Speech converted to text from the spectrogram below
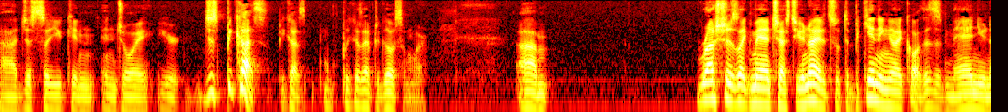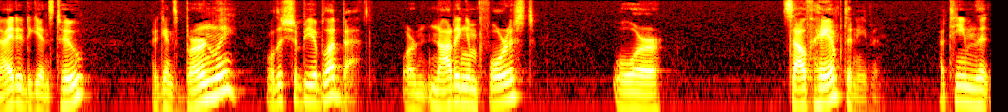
uh, just so you can enjoy your. Just because, because, because I have to go somewhere. Um, Russia's like Manchester United, so at the beginning you're like, oh, this is Man United against who? Against Burnley? Well, this should be a bloodbath. Or Nottingham Forest, or Southampton, even a team that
